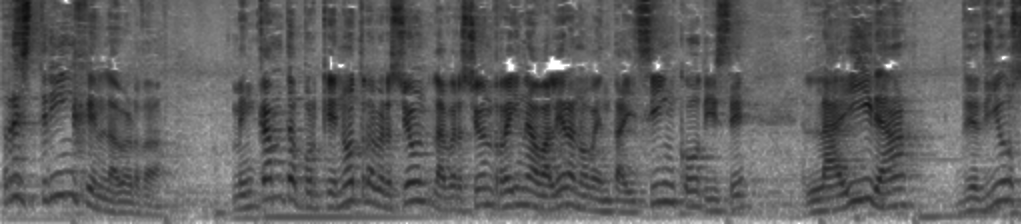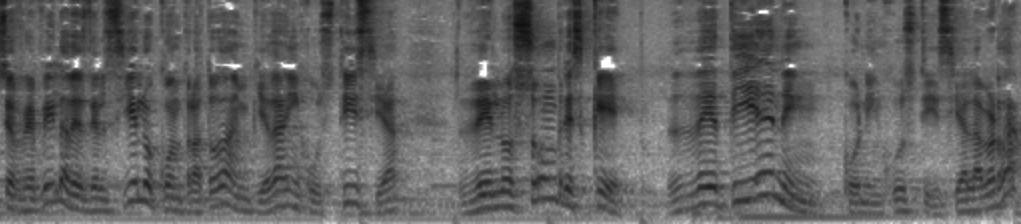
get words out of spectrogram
restringen la verdad. Me encanta porque en otra versión, la versión Reina Valera 95, dice, la ira de Dios se revela desde el cielo contra toda impiedad e injusticia de los hombres que detienen con injusticia la verdad.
